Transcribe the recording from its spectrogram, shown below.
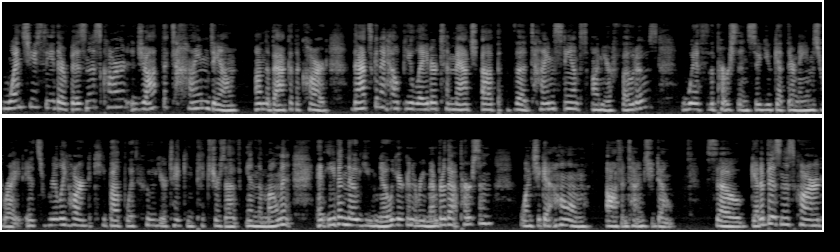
Once you see their business card, jot the time down on the back of the card. That's going to help you later to match up the timestamps on your photos with the person so you get their names right. It's really hard to keep up with who you're taking pictures of in the moment. And even though you know you're going to remember that person, once you get home, oftentimes you don't. So get a business card,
